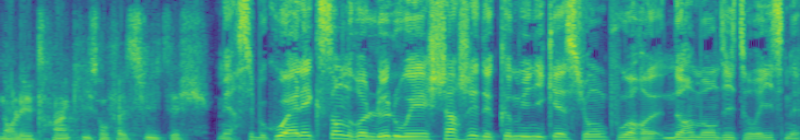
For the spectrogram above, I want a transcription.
dans les trains qui sont facilités. Merci beaucoup Alexandre Leloué, chargé de communication pour Normandie Tourisme.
